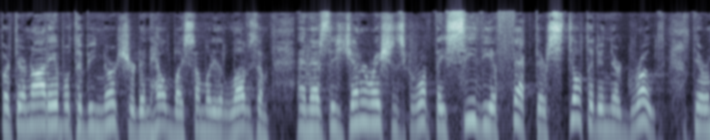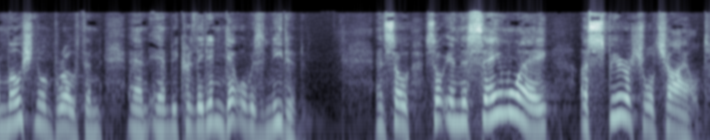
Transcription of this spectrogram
but they're not able to be nurtured and held by somebody that loves them. And as these generations grow up, they see the effect. They're stilted in their growth, their emotional growth, and, and, and because they didn't get what was needed. And so, so in the same way, a spiritual child,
